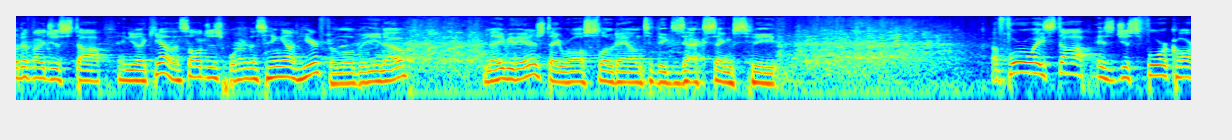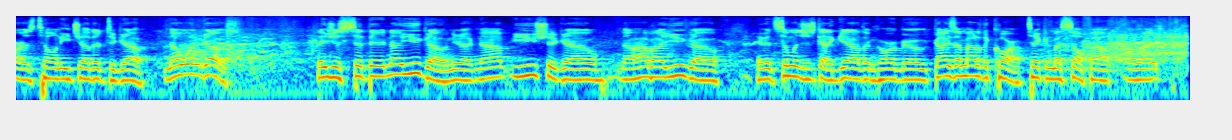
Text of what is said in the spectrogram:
What if I just stop and you're like, yeah, let's all just let's hang out here for a little bit, you know? Maybe the interstate will all slow down to the exact same speed. A four-way stop is just four cars telling each other to go. No one goes. They just sit there. No, you go, and you're like, no, you should go. No, how about you go? And then someone's just got to get out of the car go, guys, I'm out of the car. I've taken myself out. All right.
